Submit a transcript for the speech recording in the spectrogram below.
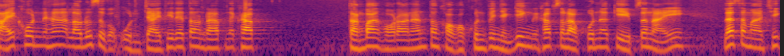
ลาย ๆ คนนะฮะเรารู้สึกอบอุ่นใจที่ได้ต้อนรับนะครับทางบ้านของเรานั้นต้องขอขอบคุณเป็นอย่างยิ่งนะครับสำหรับคุณอากีบสไนยและสมาชิก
